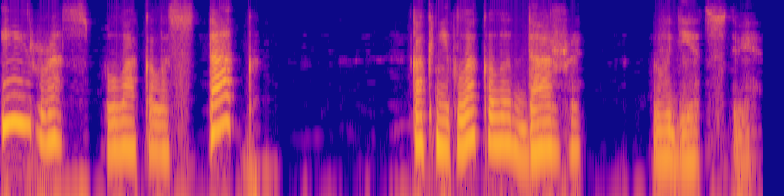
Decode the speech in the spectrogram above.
и расплакалась так, как не плакала даже в детстве.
